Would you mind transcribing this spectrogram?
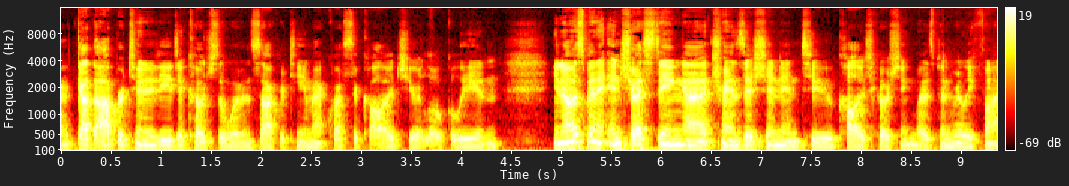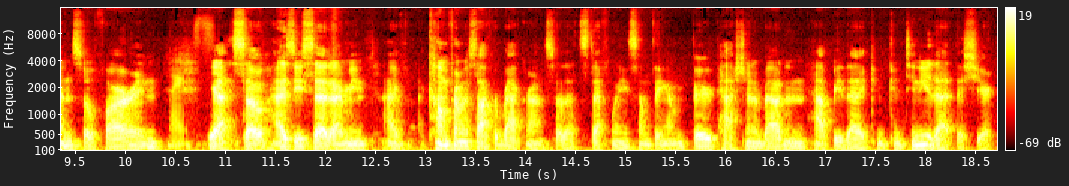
I got the opportunity to coach the women's soccer team at Cuesta College here locally. And you know, it's been an interesting uh, transition into college coaching, but it's been really fun so far. And nice. yeah, so as you said, I mean, I've, I come from a soccer background, so that's definitely something I'm very passionate about and happy that I can continue that this year.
